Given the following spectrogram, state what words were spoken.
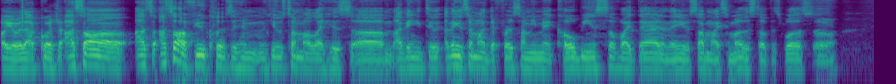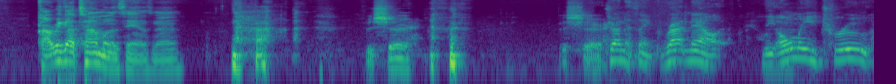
Oh yeah, without question. I saw I saw, I saw a few clips of him. He was talking about like his um. I think he did, I think he's talking about the first time he met Kobe and stuff like that, and then he was talking like some other stuff as well. So, Kyrie got time on his hands, man. For sure. For sure. I'm trying to think right now. The only true,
